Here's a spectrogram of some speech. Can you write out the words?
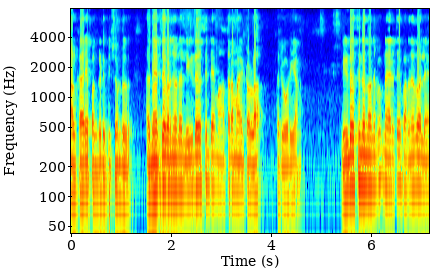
ആൾക്കാരെ പങ്കെടുപ്പിച്ചുകൊണ്ട് അത് നേരത്തെ പറഞ്ഞ പോലെ ലീഡേഴ്സിന്റെ മാത്രമായിട്ടുള്ള പരിപാടിയാണ്. ലീഡേഴ്സിന്റെ എന്ന് പറഞ്ഞപ്പോൾ നേരത്തെ പറഞ്ഞതുപോലെ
